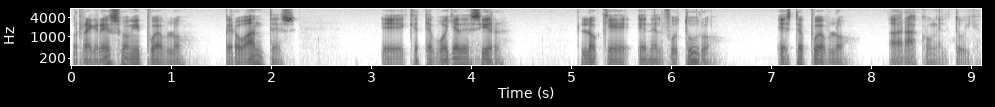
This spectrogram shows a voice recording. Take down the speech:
regreso a mi pueblo, pero antes eh, que te voy a decir lo que en el futuro este pueblo hará con el tuyo.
